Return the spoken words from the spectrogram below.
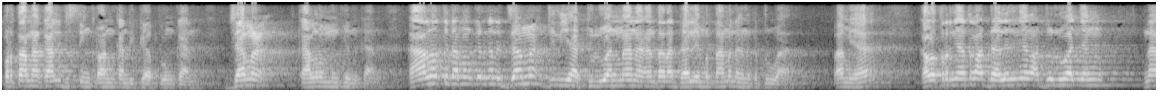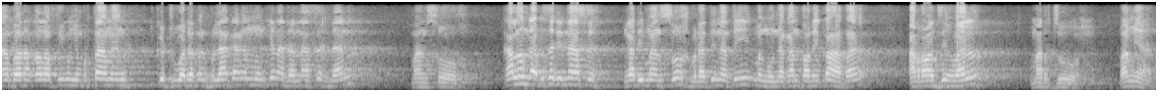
pertama kali disinkronkan, digabungkan. Jamak kalau memungkinkan. Kalau tidak memungkinkan jamak, dilihat duluan mana antara dalil pertama dengan kedua. Paham ya? Kalau ternyata kok dalilnya kok duluan yang nah barakallahu fikum yang pertama, yang kedua datang belakangan mungkin ada nasikh dan mansuh. Kalau enggak bisa dinasih, enggak dimansuh berarti nanti menggunakan thariqah apa? Ar-rajih wal marjuh. Paham ya?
